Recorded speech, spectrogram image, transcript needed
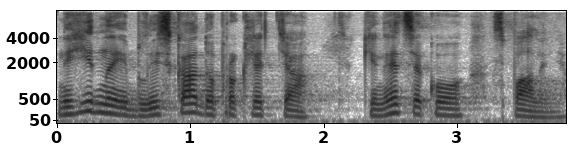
негідна і близька до прокляття, кінець якого спалення.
